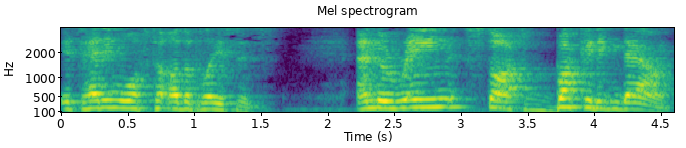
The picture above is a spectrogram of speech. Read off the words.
it's heading off to other places. And the rain starts bucketing down.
